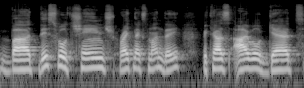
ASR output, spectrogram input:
but this will change right next Monday because I will get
